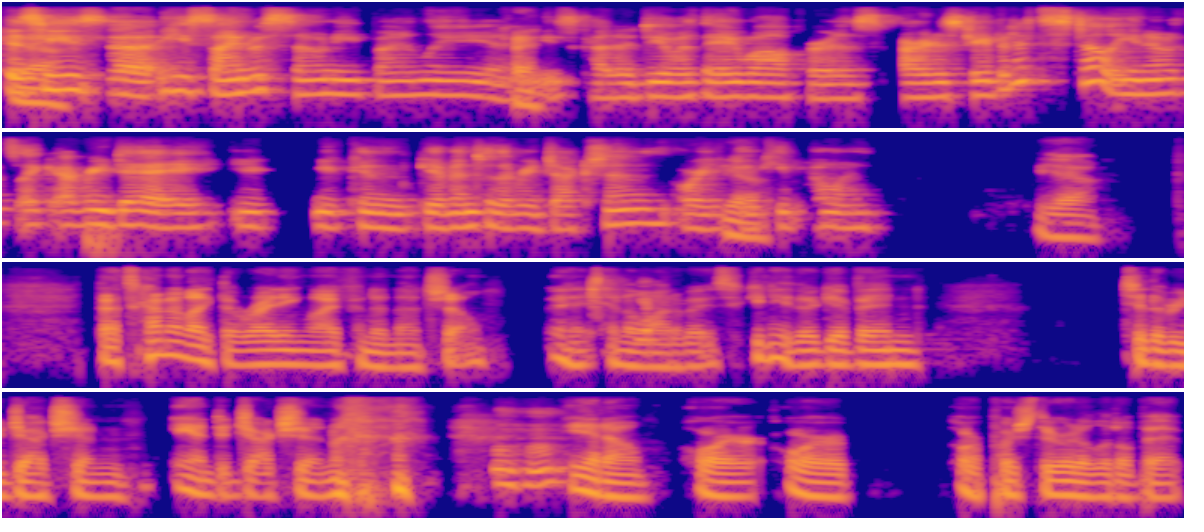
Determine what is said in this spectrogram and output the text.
Because yeah. he's uh, he's signed with Sony finally, and okay. he's got to deal with AWAL for his artistry. But it's still, you know, it's like every day you you can give into the rejection, or you can keep going. Yeah, that's kind of like the writing life in a nutshell in, in a lot of ways. You can either give in to the rejection and dejection, mm-hmm. you know, or or or push through it a little bit.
